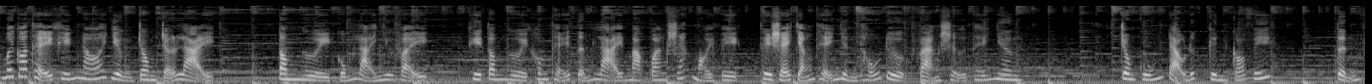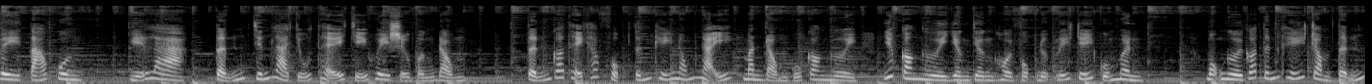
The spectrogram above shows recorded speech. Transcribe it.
mới có thể khiến nó dừng trong trở lại. Tâm người cũng lại như vậy. Khi tâm người không thể tỉnh lại mà quan sát mọi việc thì sẽ chẳng thể nhìn thấu được vạn sự thế nhân. Trong cuốn Đạo Đức Kinh có viết Tỉnh vi táo quân, nghĩa là Tỉnh chính là chủ thể chỉ huy sự vận động. Tỉnh có thể khắc phục tính khí nóng nảy, manh động của con người, giúp con người dần dần hồi phục được lý trí của mình. Một người có tính khí trầm tĩnh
